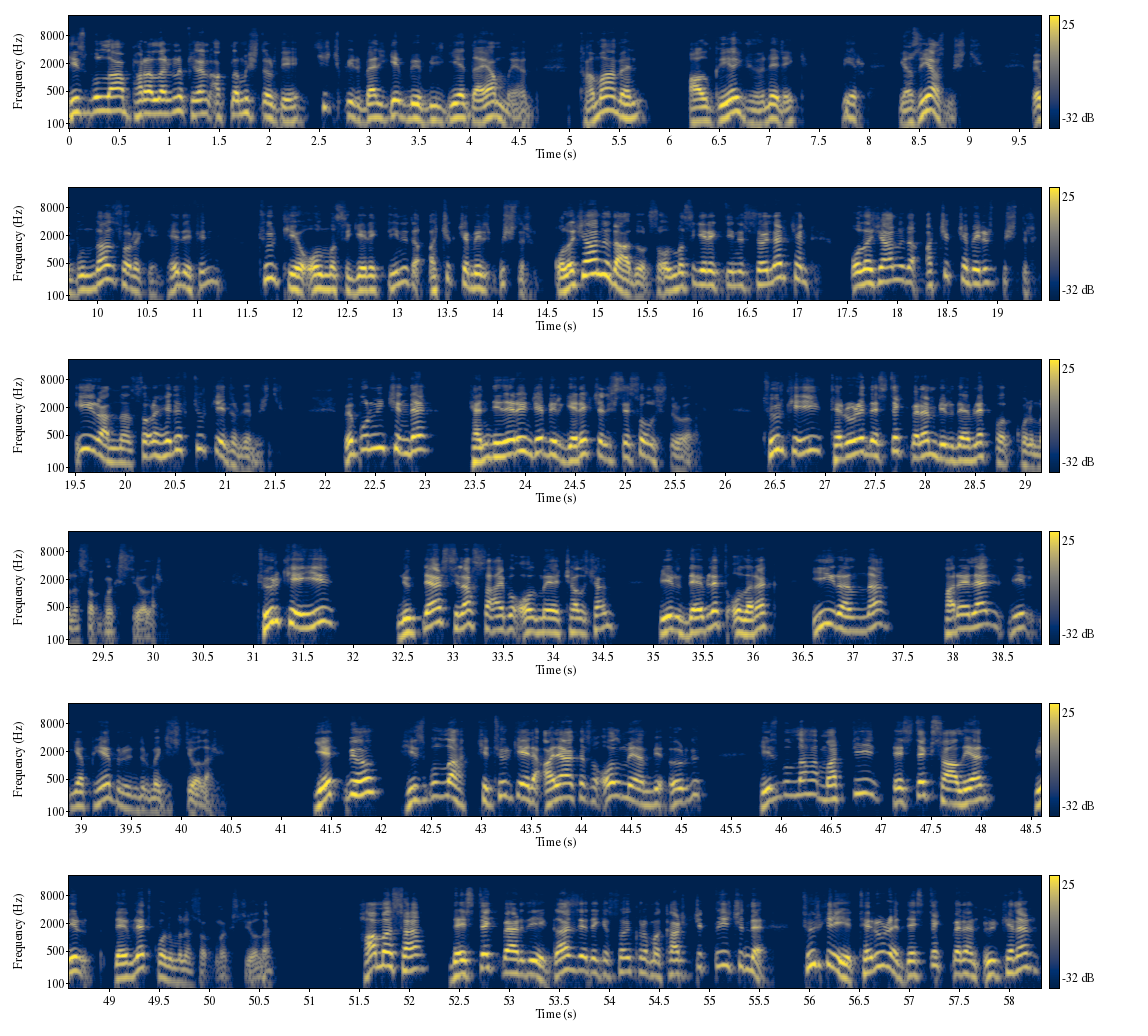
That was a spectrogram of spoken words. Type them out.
Hizbullah'ın paralarını filan aklamıştır diye hiçbir belge bir bilgiye dayanmayan tamamen algıya yönelik bir yazı yazmıştır. Ve bundan sonraki hedefin Türkiye olması gerektiğini de açıkça belirtmiştir. Olacağını daha doğrusu olması gerektiğini söylerken olacağını da açıkça belirtmiştir. İran'dan sonra hedef Türkiye'dir demiştir. Ve bunun için de kendilerince bir gerekçe listesi oluşturuyorlar. Türkiye'yi teröre destek veren bir devlet konumuna sokmak istiyorlar. Türkiye'yi nükleer silah sahibi olmaya çalışan bir devlet olarak İran'la paralel bir yapıya büründürmek istiyorlar. Yetmiyor. Hizbullah ki Türkiye ile alakası olmayan bir örgüt Hizbullah'a maddi destek sağlayan bir devlet konumuna sokmak istiyorlar. Hamas'a destek verdiği Gazze'deki soykırıma karşı çıktığı için de Türkiye'yi teröre destek veren ülkeler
